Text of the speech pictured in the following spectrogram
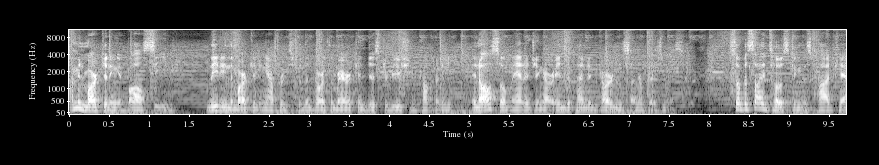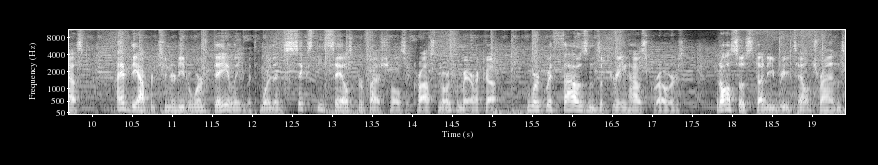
I'm in marketing at Ball Seed, leading the marketing efforts for the North American Distribution Company and also managing our independent garden center business. So, besides hosting this podcast, I have the opportunity to work daily with more than 60 sales professionals across North America who work with thousands of greenhouse growers, but also study retail trends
